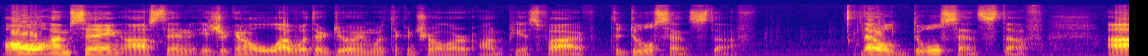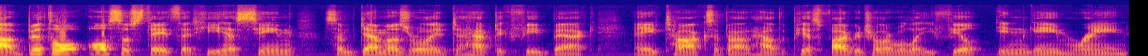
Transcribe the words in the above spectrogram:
all I'm saying, Austin, is you're gonna love what they're doing with the controller on PS5. The DualSense stuff that old DualSense stuff. Uh, Bithell also states that he has seen some demos related to haptic feedback, and he talks about how the PS5 controller will let you feel in-game rain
